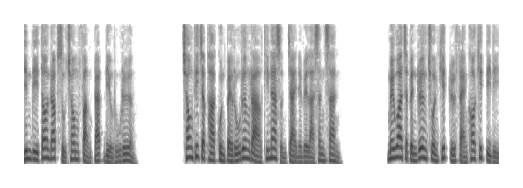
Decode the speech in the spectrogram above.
ยินดีต้อนรับสู่ช่องฟังแป๊บเดียวรู้เรื่อง ช่องที่จะพาคุณไปรู้เรื่องราวที่น่าสนใจในเวลาสั้นๆ ไม่ว่าจะเป็นเรื่องชวนคิดหรือแฝงข้อคิดดี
